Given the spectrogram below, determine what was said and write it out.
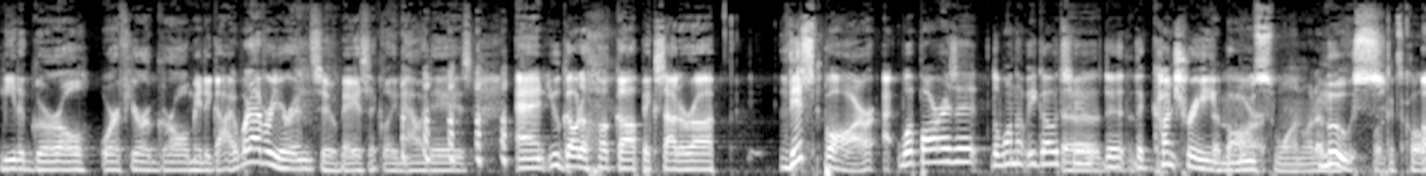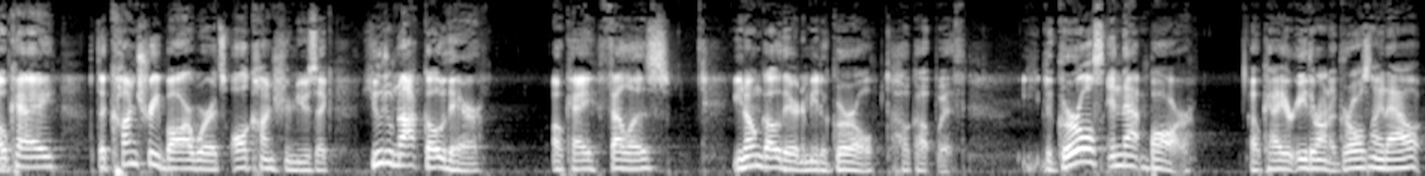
meet a girl, or if you're a girl, meet a guy, whatever you're into, basically nowadays, and you go to hook up, etc. This bar, what bar is it? The one that we go to, the the, country the bar, Moose one, whatever Moose, the it's called. Okay, the country bar where it's all country music. You do not go there, okay, fellas. You don't go there to meet a girl to hook up with. The girls in that bar, okay, are either on a girls' night out,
